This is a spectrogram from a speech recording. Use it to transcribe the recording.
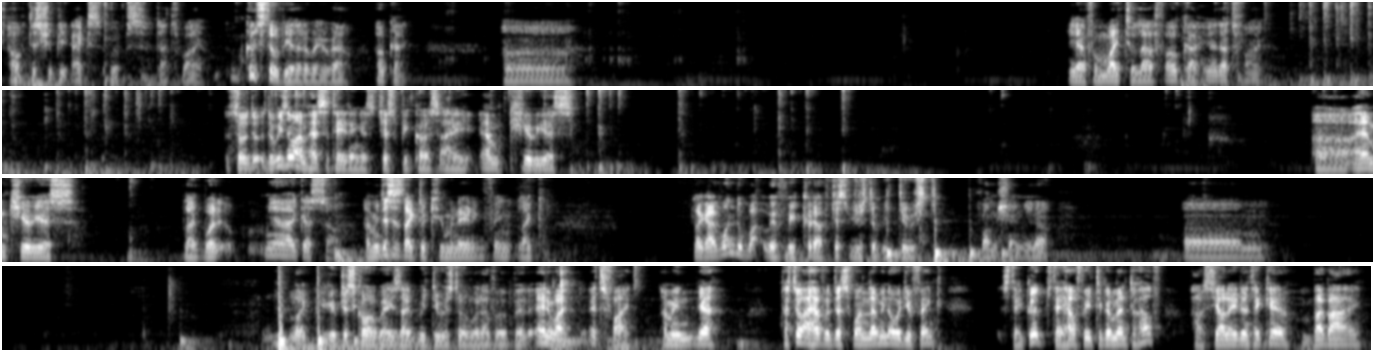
oh, this should be X. Whoops, that's why. Could still be the other way around. Okay. Uh, yeah, from right to left. Okay, yeah, that's fine. So the, the reason why I'm hesitating is just because I am curious uh, I am curious like what yeah I guess so I mean this is like the accumulating thing like like I wonder what if we could have just used a reduced function, you know? Um, like you could just call arrays that reduced or whatever. But anyway, it's fine. I mean, yeah, that's all I have with this one. Let me know what you think. Stay good, stay healthy, to good mental health. I'll see y'all later. Take care. Bye bye.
